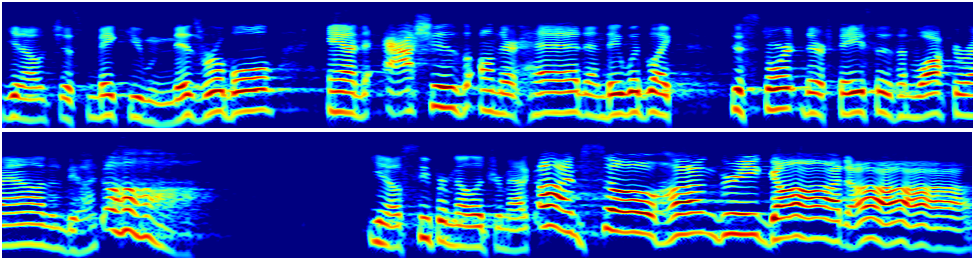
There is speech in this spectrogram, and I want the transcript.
you know, just make you miserable, and ashes on their head, and they would like distort their faces and walk around and be like, oh, you know, super melodramatic. Oh, I'm so hungry, God. Ah.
